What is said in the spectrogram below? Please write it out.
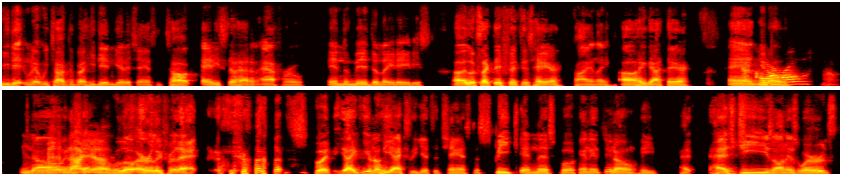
he didn't. We talked about, he didn't get a chance to talk, and he still had an afro in the mid to late eighties. Uh, it looks like they fixed his hair finally. Uh, he got there, and got you know, cornrows? No. no, Not not yet. yet. A little early for that. but like you know, he actually gets a chance to speak in this book, and it's you know he ha- has G's on his words.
